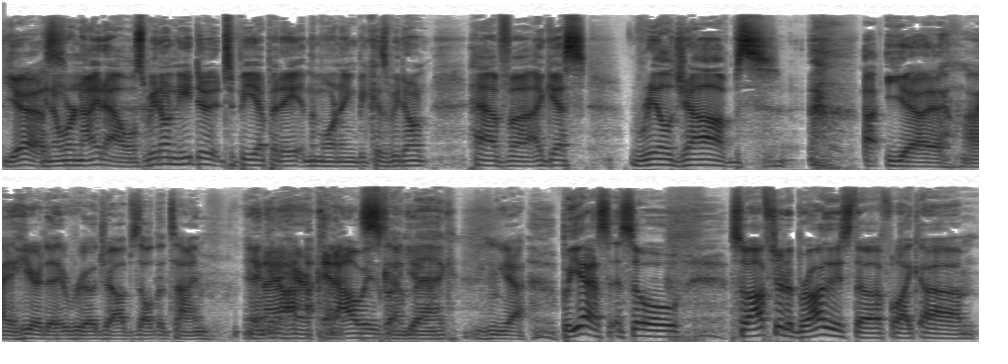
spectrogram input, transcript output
yes, You know, we're night owls. We don't need to, to be up at eight in the morning because we don't have, uh, I guess, real jobs. Uh, yeah, I hear the real jobs all the time, Yeah, and I, haircut, and I always like, yeah, yeah. But yes, so so after the Broadway stuff, like, um,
